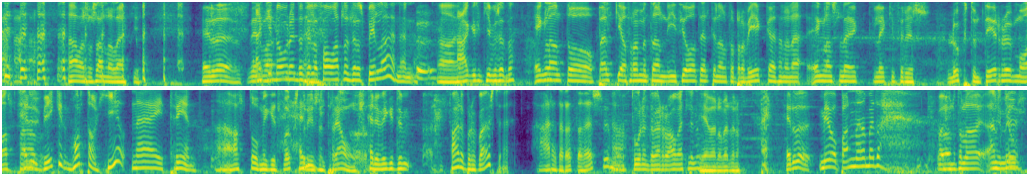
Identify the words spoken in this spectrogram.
Það var svo sannlega ekki. Heyrðu, ekki að- nóreynda til að fá alla til að spila en, það er ekki sem kemur setna England og Belgia framöndan í er bara vika þannig að Englandsleik leiki fyrir luktum dyrum og allt Herðu, við getum hort á hann hér Nei, trén. Það allt og mikill vöxtur í þessum trjám. Herðu, við getum farið bara upp að austu það Það er þetta að redda þessu. Já, þú er enda að vera á vellinu. Ég verð á vellinum Heyrðu, Mér var bannaða með þetta það var náttúrulega enski,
